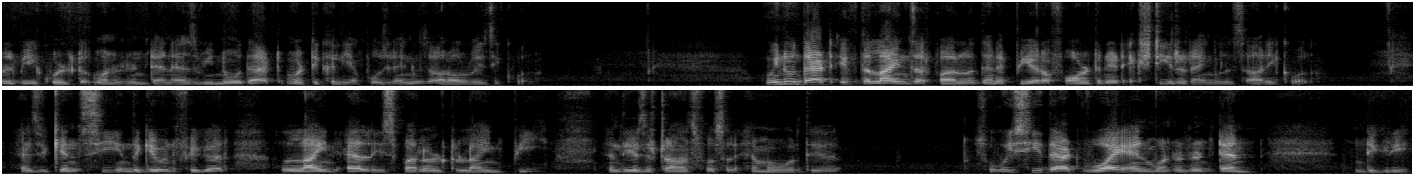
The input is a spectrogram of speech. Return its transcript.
will be equal to 110 as we know that vertically opposite angles are always equal. We know that if the lines are parallel then a pair of alternate exterior angles are equal as you can see in the given figure line L is parallel to line P and there is a transversal M over there. So we see that Y and 110 degree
